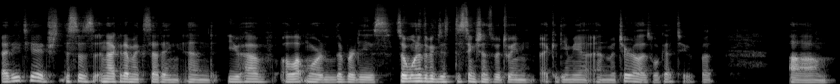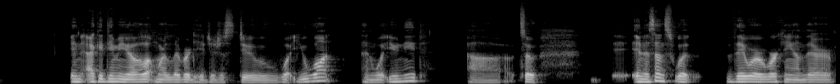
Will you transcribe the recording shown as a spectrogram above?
at ETH, this is an academic setting, and you have a lot more liberties. So one of the big dis- distinctions between academia and materialize, we'll get to, but um, in academia, you have a lot more liberty to just do what you want and what you need. Uh, so, in a sense, what they were working on there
